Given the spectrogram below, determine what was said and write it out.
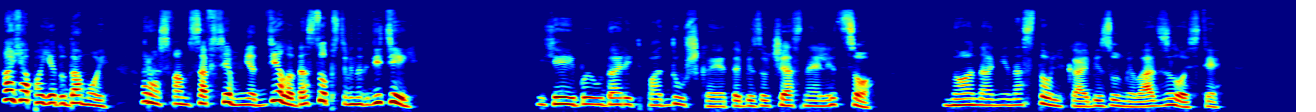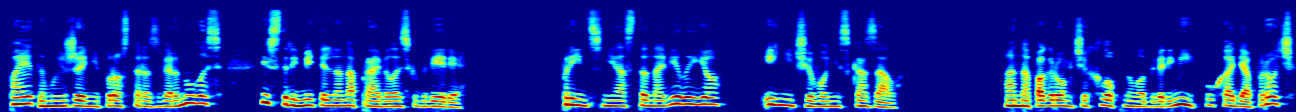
а я поеду домой, раз вам совсем нет дела до собственных детей. Ей бы ударить подушкой это безучастное лицо, но она не настолько обезумела от злости. Поэтому и Женя просто развернулась и стремительно направилась к двери. Принц не остановил ее и ничего не сказал. Она погромче хлопнула дверьми, уходя прочь,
